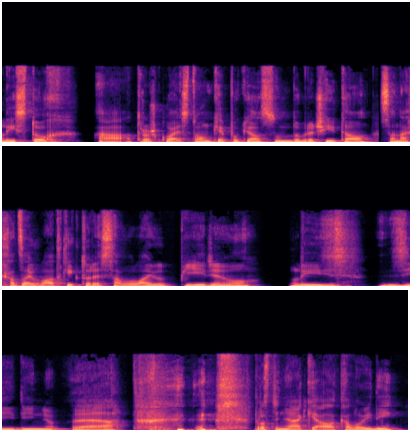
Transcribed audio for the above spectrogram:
listoch a trošku aj stonke, pokiaľ som dobre čítal, sa nachádzajú látky, ktoré sa volajú pyrolizidino... Proste nejaké alkaloidy,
